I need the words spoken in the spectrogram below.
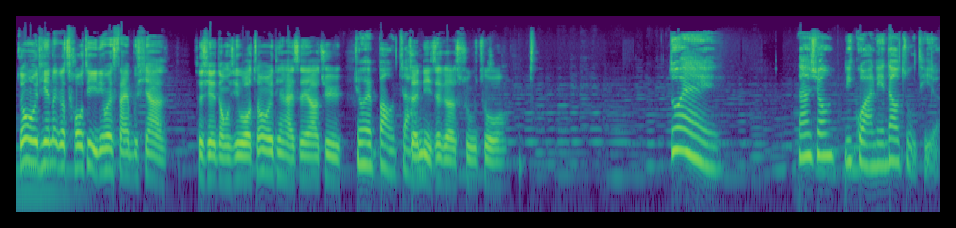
总有一天那个抽屉一定会塞不下这些东西，我总有一天还是要去就会爆炸。整理这个书桌。对，大兄，你果然连到主题了。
